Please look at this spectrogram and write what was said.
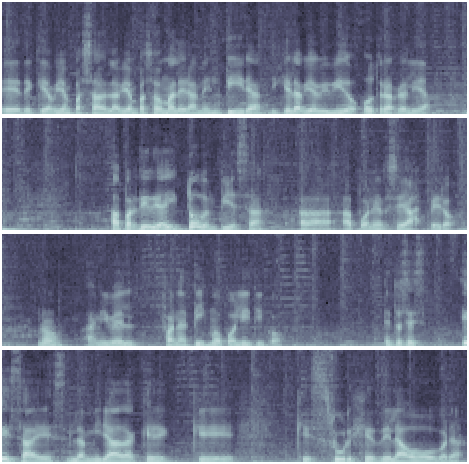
eh, de que habían pasado, le habían pasado mal era mentira y que él había vivido otra realidad. A partir de ahí todo empieza a, a ponerse áspero, ¿no? A nivel fanatismo político. Entonces, esa es la mirada que, que- que surge de la obra,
